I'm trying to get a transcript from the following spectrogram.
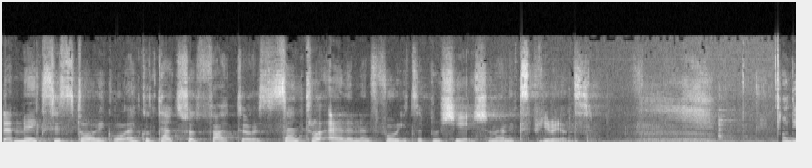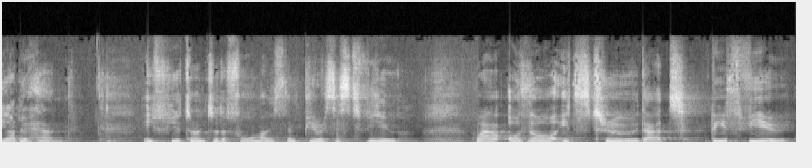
that makes historical and contextual factors central elements for its appreciation and experience? On the other hand, if you turn to the formalist empiricist view, well, although it's true that this view,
